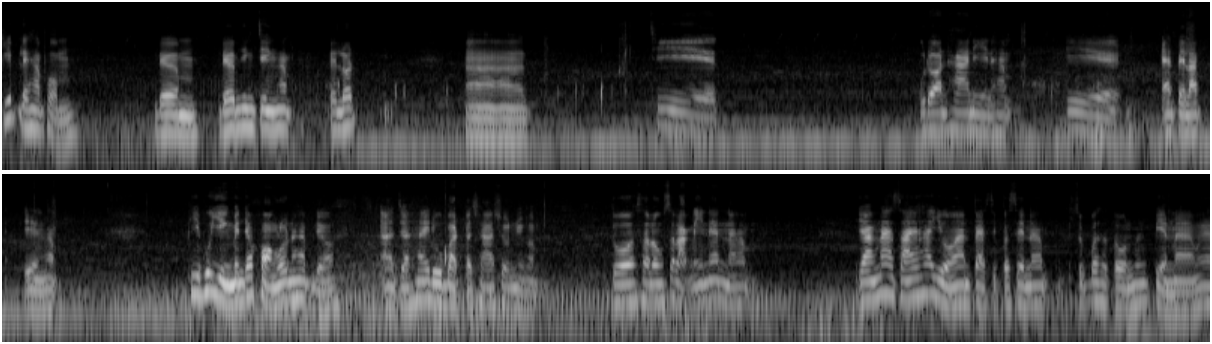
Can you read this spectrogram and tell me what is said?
กิฟเลยครับผม เดิมเดิมจริง ๆ ครับ เป็นรถ ที่อุดรธานีนะครับ ที่แอดไปรับเองครับ พี่ผู้หญิงเป็นเจ้าของรถนะครับ เดี๋ยว อาจจะให้ดูบัตรประชาชนอยู่ครับ ตัวสลงสลักนี้แน่นนะครับยางหน้าซ้ายให้อยู่ประมาณ 80%นะครับซูเปอร์สโตนเพิ่งเปลี่ยนมาเมื่อ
